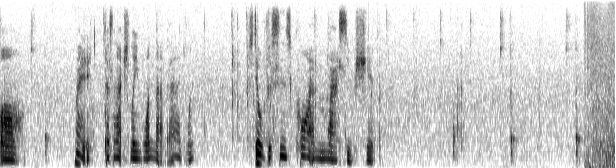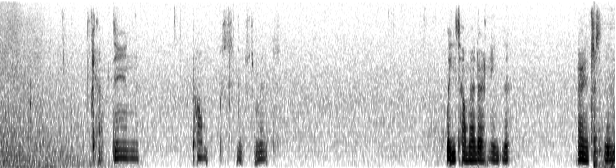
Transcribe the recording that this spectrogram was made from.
Oh, wait, it doesn't actually run that badly. Still, this is quite a massive ship. Captain, pumps. Instruments. Please tell me I don't need the... It's just the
